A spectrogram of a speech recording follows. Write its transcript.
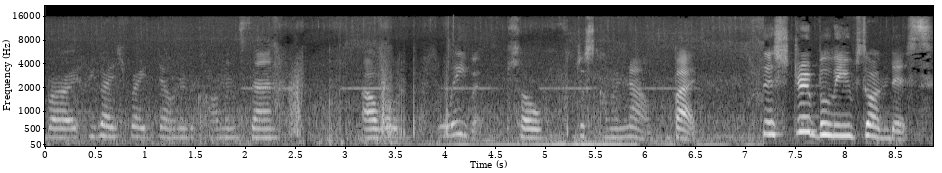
but if you guys write down in the comments, then I will believe it. So just comment now. But sister believes on this.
